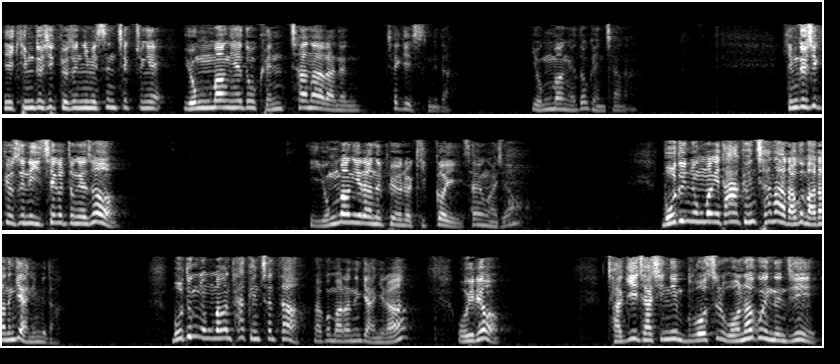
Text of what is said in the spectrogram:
이 김두식 교수님이 쓴 책 중에 욕망해도 괜찮아라는 책이 있습니다. 욕망해도 괜찮아. 김두식 교수는 이 책을 통해서 이 욕망이라는 표현을 기꺼이 사용하죠. 모든 욕망이 다 괜찮아 라고 말하는 게 아닙니다. 모든 욕망은 다 괜찮다라고 말하는 게 아니라 오히려 자기 자신이 무엇을 원하고 있는지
